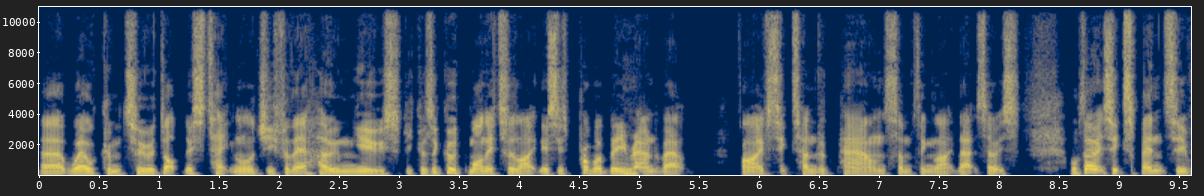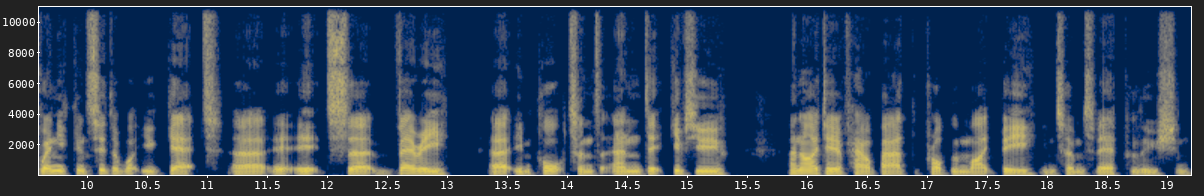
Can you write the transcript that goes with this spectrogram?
uh, welcome to adopt this technology for their home use because a good monitor like this is probably mm. around about five, six hundred pounds, something like that. So it's, although it's expensive, when you consider what you get, uh, it, it's uh, very uh, important and it gives you an idea of how bad the problem might be in terms of air pollution.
